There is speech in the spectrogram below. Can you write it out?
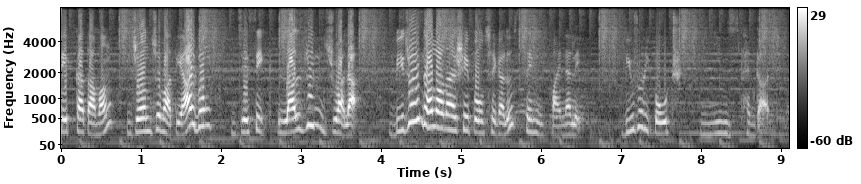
লেপকা তামাং জঞ্জমাতিয়া এবং জেসিক লালরিম জোয়ালা বিজয়ী দল অনায়াসে পৌঁছে গেল সেমিফাইনালে। Bureau report news Vanguard.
